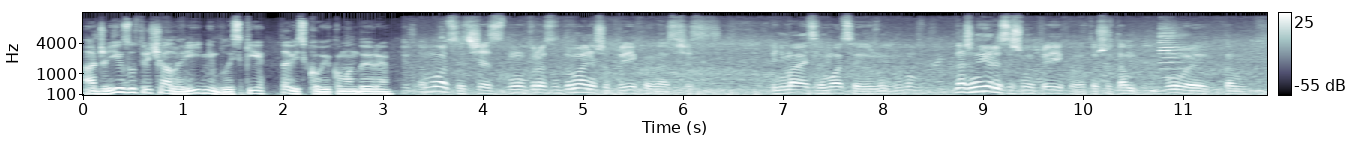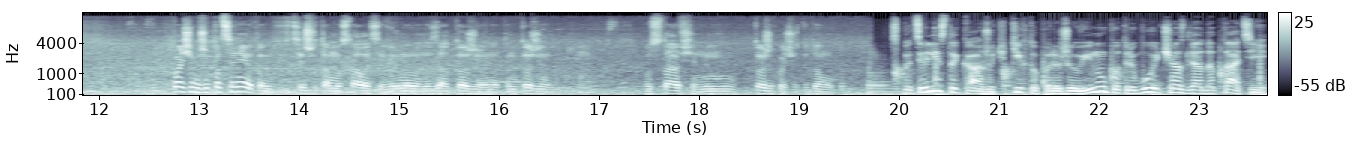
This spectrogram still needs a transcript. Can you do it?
адже їх зустрічали рідні, близькі та військові командири. Емоції, зараз ну, просто довольні, що приїхали. Нас зараз піднімаються емоції. Ну, навіть не віриться, що ми приїхали, то що там були, там. Хочемо, щоб пацанів, там, ці, що там залишилися, вернули назад теж, вони там теж м, уставші, ну, теж хочуть додому. Спеціалісти кажуть, ті, хто пережив війну, потребують час для адаптації.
